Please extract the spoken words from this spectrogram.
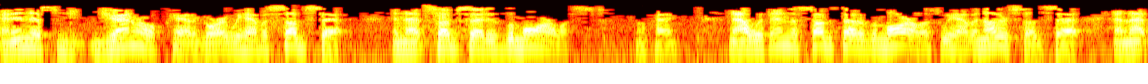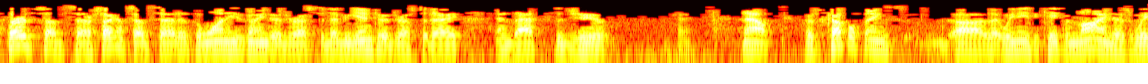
And in this general category, we have a subset, and that subset is the moralist. Okay? Now, within the subset of the moralist, we have another subset, and that third subset, or second subset, is the one he's going to address today, begin to address today, and that's the Jew. Okay? Now, there's a couple things uh, that we need to keep in mind as we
